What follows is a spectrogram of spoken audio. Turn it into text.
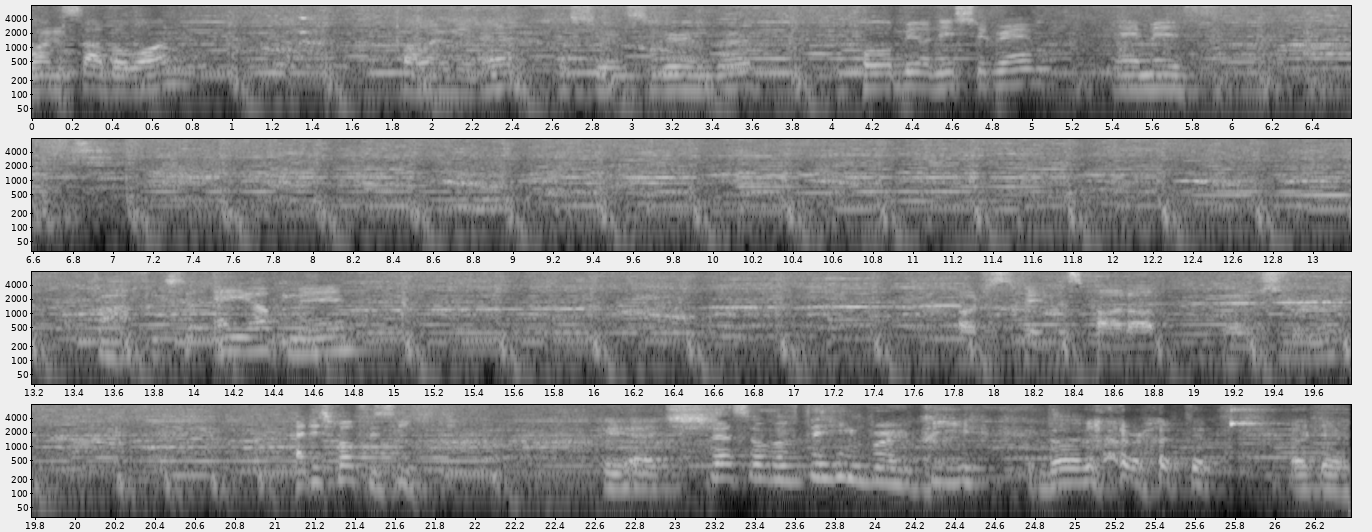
one Sabeh one. Follow me there. What's your Instagram, bro? Follow me on Instagram. Name is fix the A up, man. I'll just speed this part up. Yeah, just How do you spell physique? PH. That's what I'm thinking, bro. P. No, no, right there. Okay.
